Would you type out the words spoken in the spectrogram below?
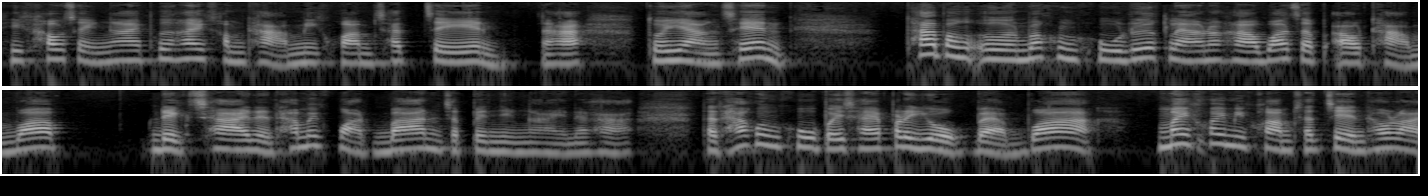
ที่เข้าใจง่ายเพื่อให้คำถามมีความชัดเจนนะคะ ตัวอย่างเช่น ถ้าบังเอิญว่าคุณครูเลือกแล้วนะคะ ว่าจะเอาถามว่าเด็กชายเนี่ยถ้าไม่กวาดบ้านจะเป็นยังไงนะคะ แต่ถ้าคุณครูไปใช้ประโยคแบบว่าไม่ค่อยมีความชัดเจนเท่าไหร่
